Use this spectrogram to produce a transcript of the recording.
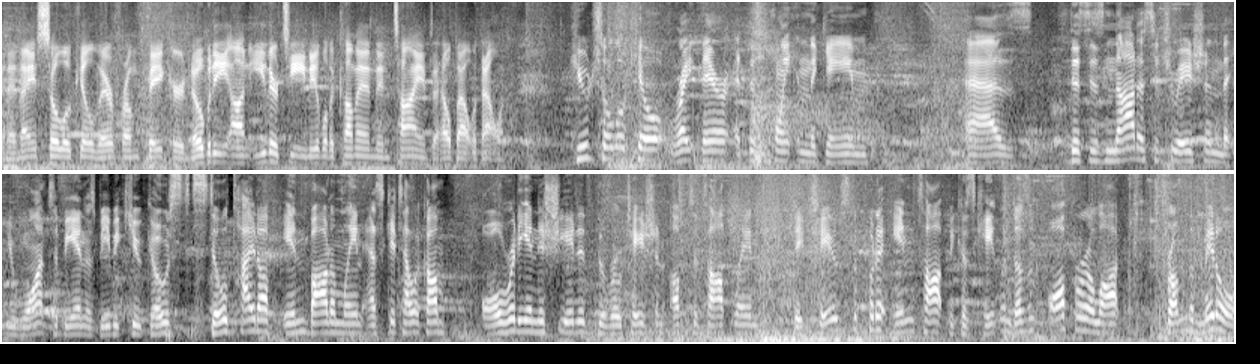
And a nice solo kill there from Faker. Nobody on either team able to come in in time to help out with that one. Huge solo kill right there at this point in the game as this is not a situation that you want to be in as BBQ Ghost still tied up in bottom lane. SK Telecom already initiated the rotation up to top lane. They chose to put it in top because Caitlyn doesn't offer a lot from the middle,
